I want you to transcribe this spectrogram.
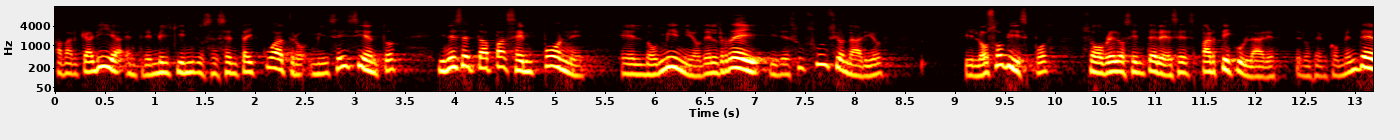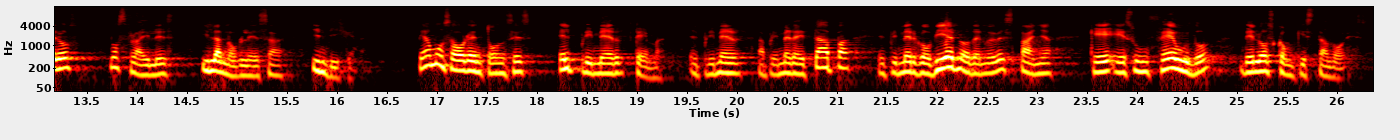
abarcaría entre 1564 y 1600 y en esa etapa se impone el dominio del rey y de sus funcionarios y los obispos sobre los intereses particulares de los encomenderos, los frailes y la nobleza indígena. Veamos ahora entonces el primer tema, el primer, la primera etapa, el primer gobierno de Nueva España, que es un feudo de los conquistadores.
